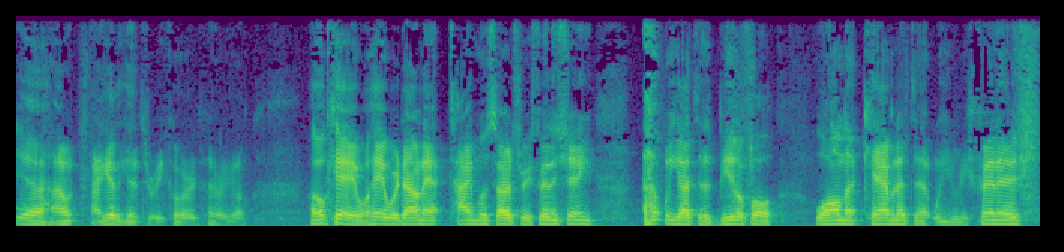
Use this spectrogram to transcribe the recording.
Yeah, I, I got to get it to record. There we go. Okay, well, hey, we're down at Timeless Arts Refinishing. we got this beautiful walnut cabinet that we refinished.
